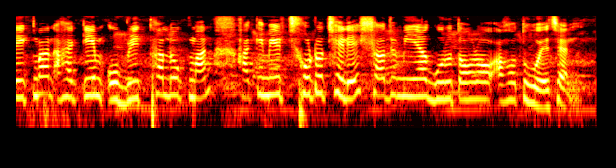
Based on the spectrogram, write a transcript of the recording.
লেকমান হাকিম ও বৃদ্ধা লোকমান হাকিমের ছোট ছেলে সাজু মিয়া গুরুতর আহত Dale.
